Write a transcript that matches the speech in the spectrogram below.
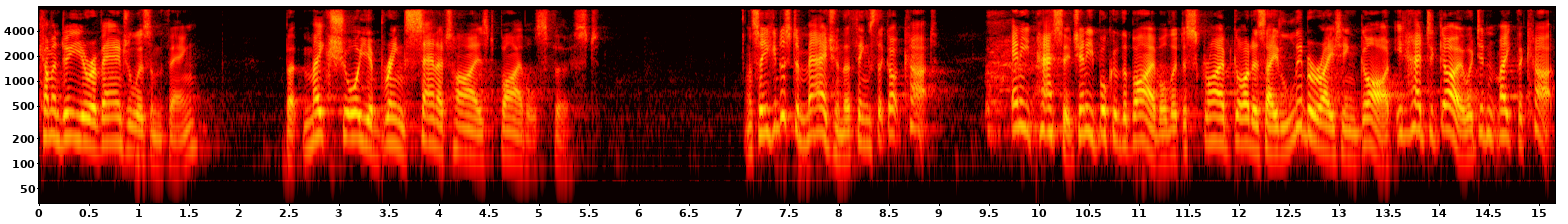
come and do your evangelism thing, but make sure you bring sanitized Bibles first. And so you can just imagine the things that got cut. Any passage, any book of the Bible that described God as a liberating God, it had to go. It didn't make the cut.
